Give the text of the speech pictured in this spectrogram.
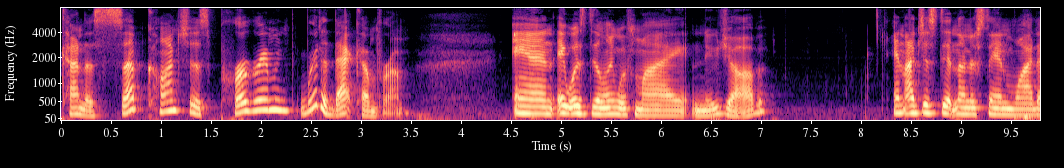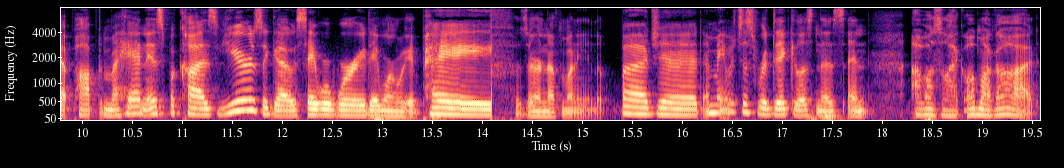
kind of subconscious programming? Where did that come from? And it was dealing with my new job. And I just didn't understand why that popped in my head. And it's because years ago, they were worried they weren't going to get paid. Was there enough money in the budget? I mean, it was just ridiculousness. And I was like, oh my God,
